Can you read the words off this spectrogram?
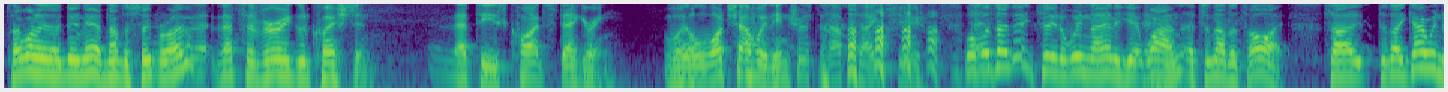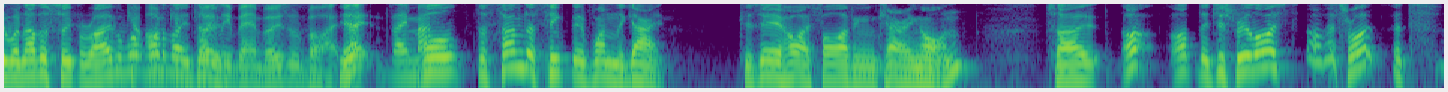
So what do they do now? Another super over? That's a very good question. That is quite staggering. We'll watch on with interest and update you. Well, if they need two to win, they only get one. It's another tie. So, do they go into another super over? What, what do they completely bamboozled by it. Yep. They, they must. Well, the Thunder think they've won the game because they're high fiving and carrying on. So, oh, oh they just realised. Oh, that's right. It's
